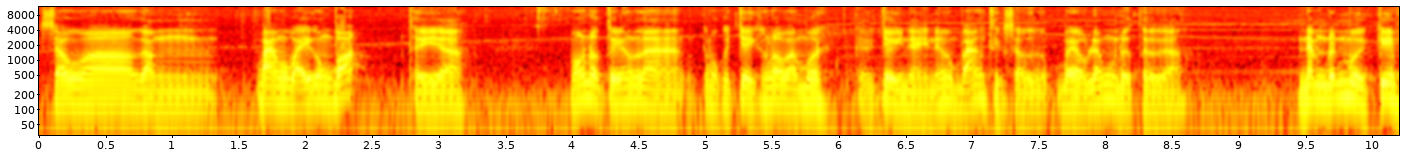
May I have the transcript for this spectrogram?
sau uh, gần 37 con boss thì uh, món đầu tiên là một cái chì khăn lô 30 cái chì này nếu bán thực sự bèo lắm cũng được từ ờ, uh, 5 đến 10 kim.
